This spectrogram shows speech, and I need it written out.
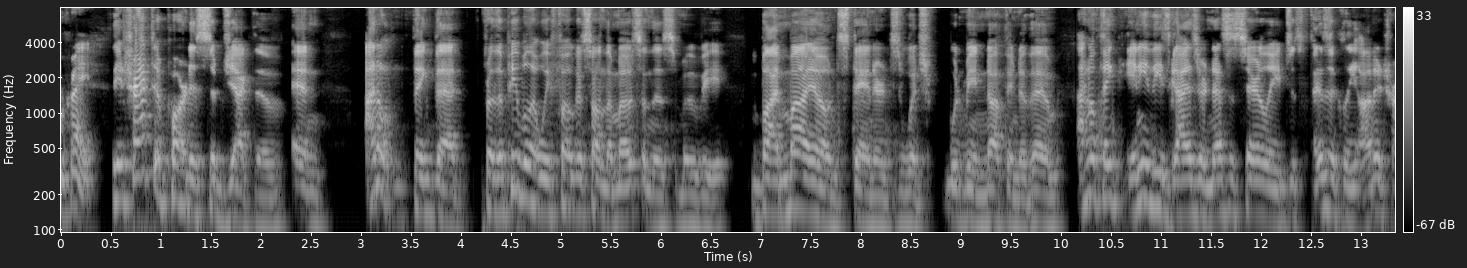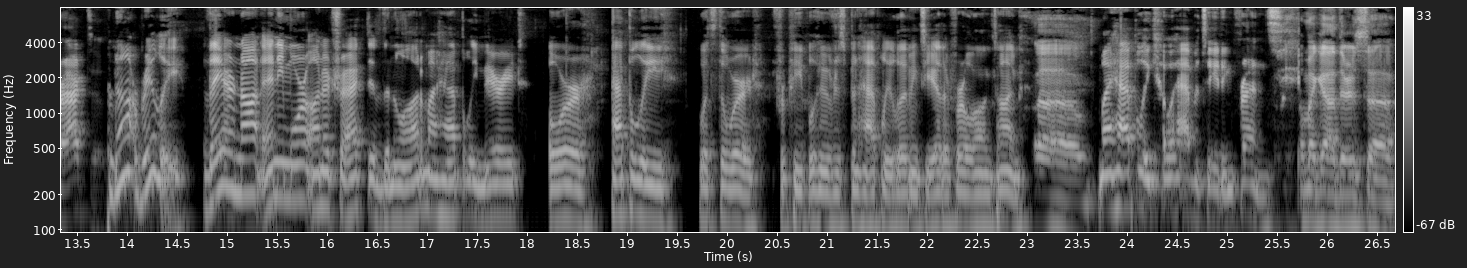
right. the attractive part is subjective and i don't think that for the people that we focus on the most in this movie by my own standards which would mean nothing to them i don't think any of these guys are necessarily just physically unattractive Not really. They are not any more unattractive than a lot of my happily married or happily. What's the word for people who've just been happily living together for a long time? um, My happily cohabitating friends. oh my god there's uh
